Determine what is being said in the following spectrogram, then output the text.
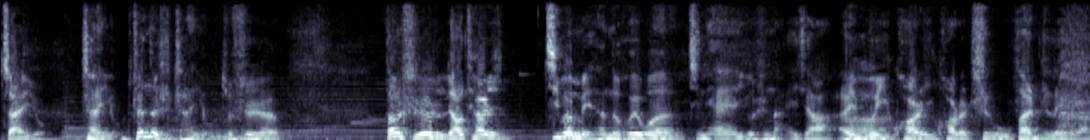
战友，战友真的是战友，就是当时聊天基本每天都会问今天又是哪一家，哎有没有一块儿一块儿的吃个午饭之类的。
